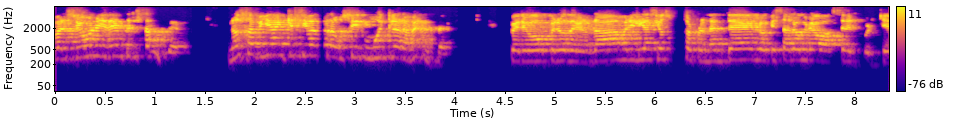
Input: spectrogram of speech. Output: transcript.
pareció una idea interesante. No sabía en qué se iba a traducir muy claramente, pero, pero de verdad, Marilia, ha sido sorprendente lo que se ha logrado hacer, porque,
